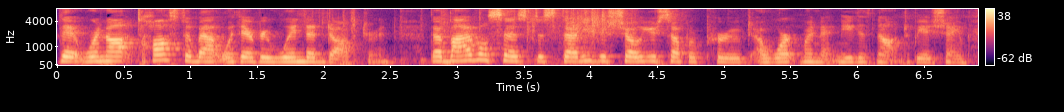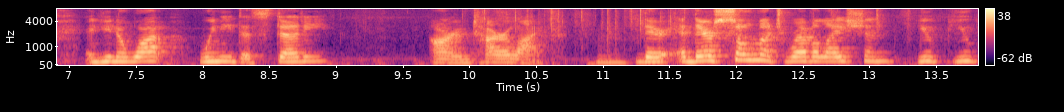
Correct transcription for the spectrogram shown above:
that we're not tossed about with every wind and doctrine. The Bible says to study to show yourself approved, a workman that needeth not to be ashamed. And you know what? We need to study our entire life. Mm-hmm. There, there's so much revelation. You, you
